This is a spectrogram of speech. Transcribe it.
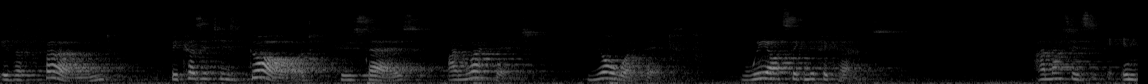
is affirmed because it is God who says, I'm worth it, you're worth it, we are significant. And that is in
